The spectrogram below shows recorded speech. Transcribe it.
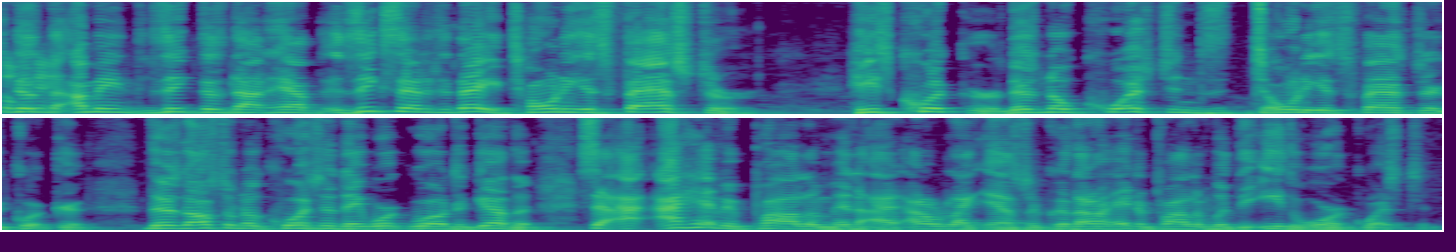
That's does okay. not, I mean, Zeke does not have. Zeke said it today. Tony is faster. He's quicker. There's no question Tony is faster and quicker. There's also no question they work well together. So I, I have a problem, and I, I don't like answer because I don't have a problem with the either or question.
